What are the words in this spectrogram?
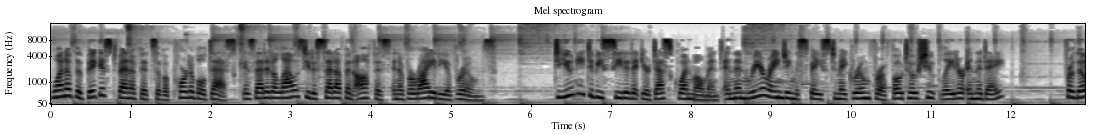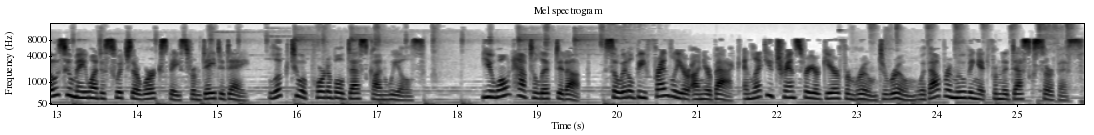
one of the biggest benefits of a portable desk is that it allows you to set up an office in a variety of rooms. Do you need to be seated at your desk one moment and then rearranging the space to make room for a photo shoot later in the day? For those who may want to switch their workspace from day to day, look to a portable desk on wheels. You won't have to lift it up, so it'll be friendlier on your back and let you transfer your gear from room to room without removing it from the desk's surface.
